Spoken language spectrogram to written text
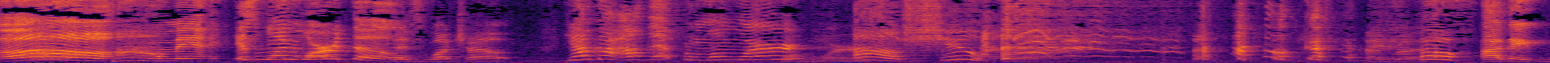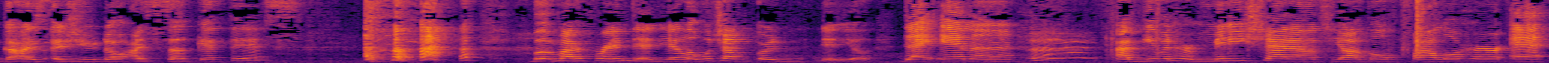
oh, oh man, it's one word though. It's watch out. Y'all got all that from one word. One word. Oh shoot. oh, God. Aguas. Oh, okay, guys. As you know, I suck at this. but my friend Daniela, which I'm or Daniela, Diana, I've given her many shout outs. Y'all go follow her at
